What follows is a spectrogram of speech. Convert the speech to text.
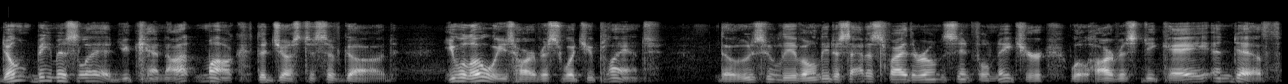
Don't be misled. You cannot mock the justice of God. You will always harvest what you plant. Those who live only to satisfy their own sinful nature will harvest decay and death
